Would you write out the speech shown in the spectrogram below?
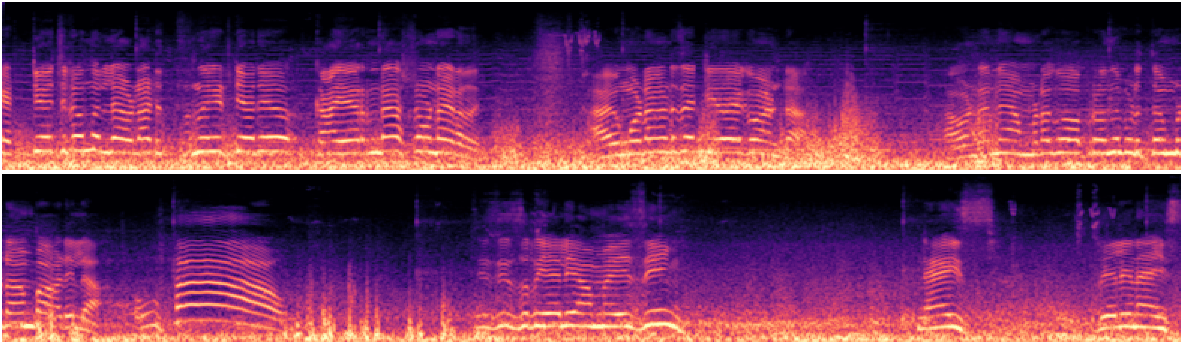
കെട്ടി വെച്ചിട്ടൊന്നുമില്ല. ഇവിടെ അടുത്തുനിന്ന് കിട്ടിയ ഒരു കയറിന്റെ കഷ്ണം ഉണ്ടായിരുന്നത്. അതും കൂടെ അങ്ങോട്ട് സെറ്റ് ചെയ്തേക്ക് വേണ്ട. അതുകൊണ്ട് തന്നെ നമ്മുടെ ഗോപുരം ഒന്ന് പിടുത്തം വിടാൻ പാടില്ല. This is really amazing nice really nice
